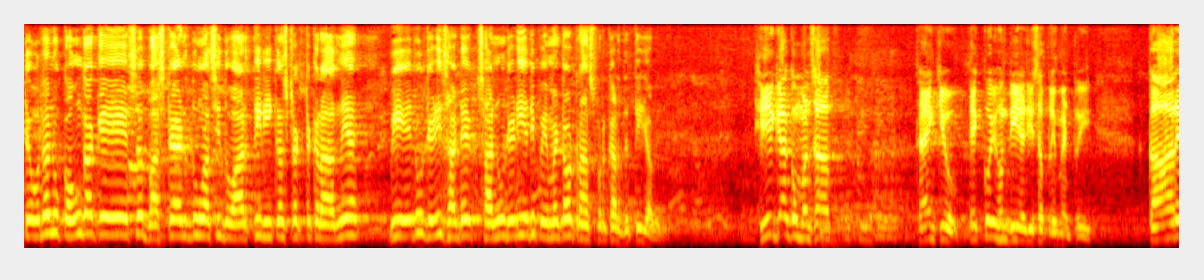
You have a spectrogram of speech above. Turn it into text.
ਤੇ ਉਹਨਾਂ ਨੂੰ ਕਹੂੰਗਾ ਕਿ ਇਸ ਬੱਸ ਸਟੈਂਡ ਨੂੰ ਅਸੀਂ ਦੁਬਾਰਤੀ ਰੀਕਨਸਟਰਕਟ ਕਰਾ ਦਿੰਦੇ ਆ ਵੀ ਇਹਨੂੰ ਜਿਹੜੀ ਸਾਡੇ, ਸਾਨੂੰ ਜਿਹੜੀ ਇਹਦੀ ਪੇਮੈਂਟ ਆ ਉਹ ਟਰਾਂਸਫਰ ਕਰ ਦਿੱਤੀ ਜਾਵੇ ਠੀਕ ਹੈ, ਘੁੰਮਣ ਸਾਹਿਬ। ਥੈਂਕ ਯੂ ਇੱਕੋ ਹੀ ਹੁੰਦੀ ਹੈ ਜੀ ਸਪਲੀਮੈਂਟਰੀ ਕਾਰ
